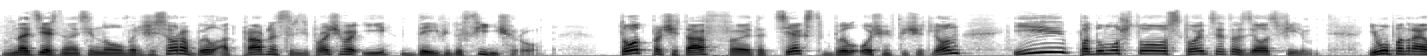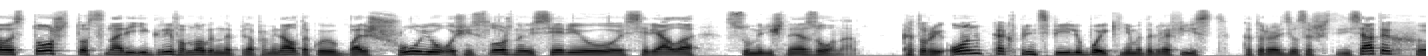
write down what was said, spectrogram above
в надежде найти нового режиссера, был отправлен, среди прочего, и Дэвиду Финчеру. Тот, прочитав этот текст, был очень впечатлен и подумал, что стоит из сделать фильм. Ему понравилось то, что сценарий игры во многом напоминал такую большую, очень сложную серию сериала «Сумеречная зона» который он, как в принципе и любой кинематографист, который родился в 60-х, э,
